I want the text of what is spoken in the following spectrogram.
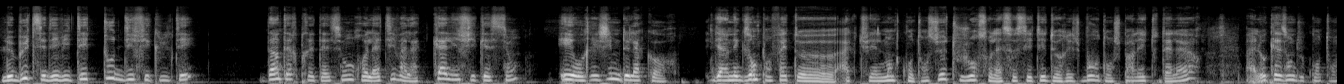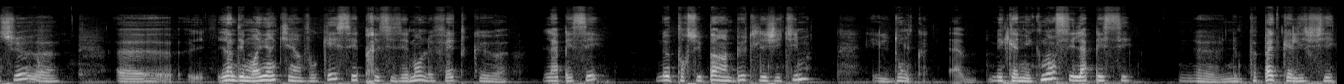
Le but, c'est d'éviter toute difficulté d'interprétation relative à la qualification et au régime de l'accord. Il y a un exemple en fait euh, actuellement de contentieux, toujours sur la société de Richebourg dont je parlais tout à l'heure. À l'occasion du contentieux, l'un des moyens qui est invoqué, c'est précisément le fait que l'APC ne poursuit pas un but légitime. Et donc, mécaniquement, si l'APC ne, peut pas être qualifié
